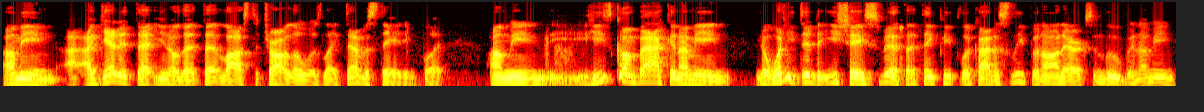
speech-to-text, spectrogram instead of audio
I mean, I, I get it that you know that that loss to Charlo was like devastating, but I mean, he's come back, and I mean, you know what he did to Ishe Smith. I think people are kind of sleeping on Erickson Lubin. I mean,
